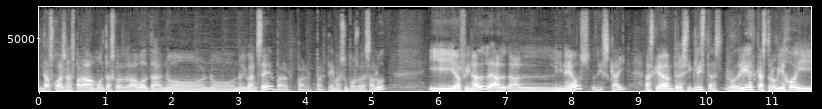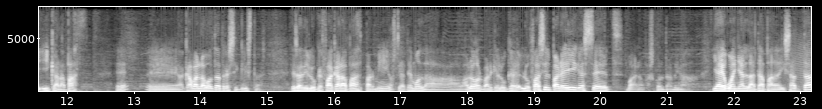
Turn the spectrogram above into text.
dels quals no esperaven moltes coses a la volta, no, no, no hi van ser, per, per, per temes, suposo, de salut. I al final el, el l'Ineos, l'Sky, es queda amb tres ciclistes, Rodríguez, Castroviejo i, i Carapaz. Eh? Eh, acaben la volta tres ciclistes. És a dir, el que fa Carapaz per mi, hòstia, té molt de valor, perquè el, que, el fàcil per ell hagués set... Bueno, escolta, mira, ja he guanyat l'etapa de dissabte,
